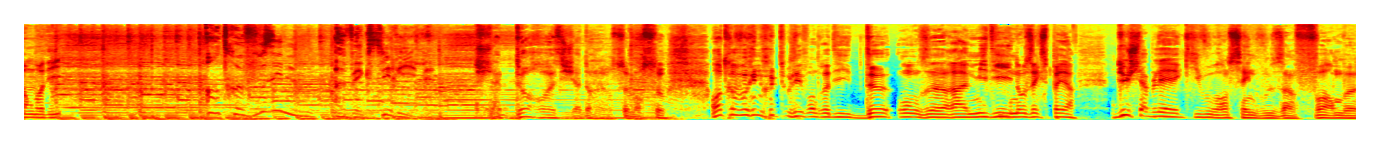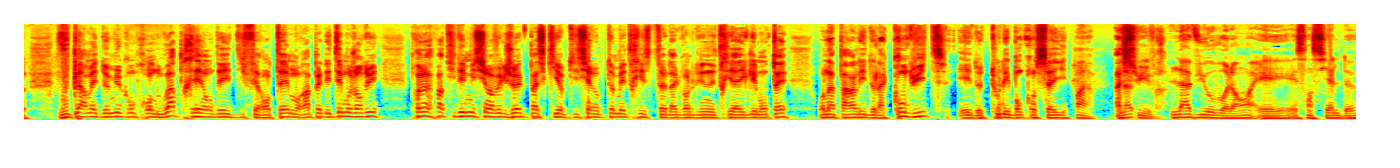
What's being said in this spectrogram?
Vendredi. Entre vous et nous, Avec Cyril. J'adore, euh, j'adore ce morceau. Entre vous et nous, tous les vendredis, de 11h à midi, nos experts du Chablais qui vous renseignent, vous informent, vous permettent de mieux comprendre ou appréhender différents thèmes. On rappelle les thèmes aujourd'hui. Première partie d'émission avec Joël Pasquier, opticien optométriste, la grande lunetterie à Aigles-et-Montais. On a parlé de la conduite et de tous les bons conseils Voilà. à La- suivre. La vue au volant est essentielle de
